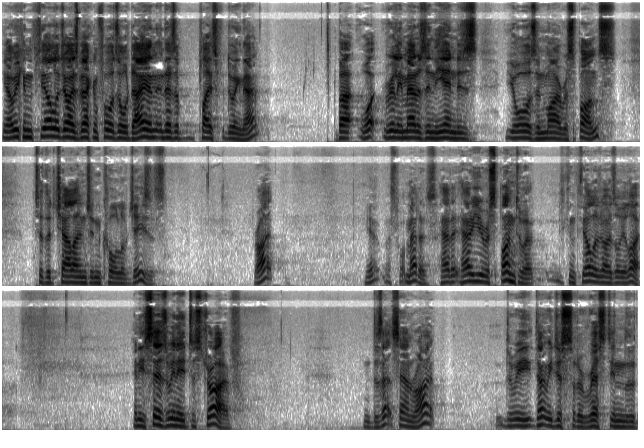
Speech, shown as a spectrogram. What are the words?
know, we can theologize back and forwards all day, and, and there's a place for doing that. But what really matters in the end is yours and my response to the challenge and call of Jesus. Right? Yeah, that's what matters. How do, how do you respond to it? You can theologize all you like. And he says we need to strive. Does that sound right? do we don't we just sort of rest in the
